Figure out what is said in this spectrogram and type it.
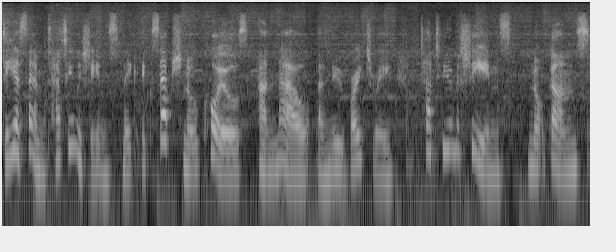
DSM tattoo machines make exceptional coils and now a new rotary. Tattoo machines, not guns.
